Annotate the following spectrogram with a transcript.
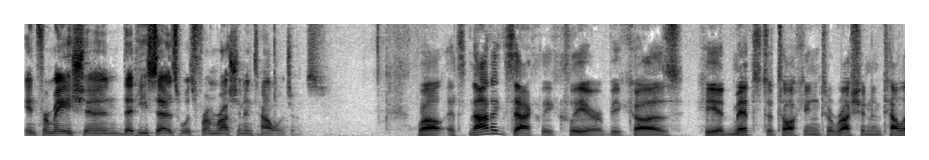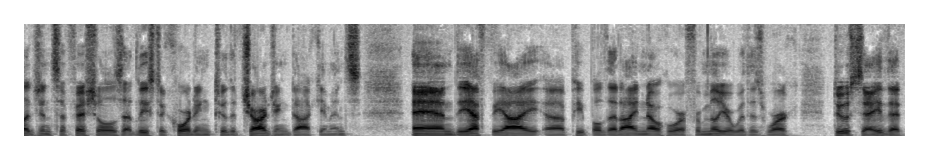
information that he says was from Russian intelligence? Well, it's not exactly clear because He admits to talking to Russian intelligence officials, at least according to the charging documents. And the FBI uh, people that I know who are familiar with his work do say that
